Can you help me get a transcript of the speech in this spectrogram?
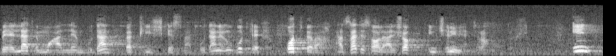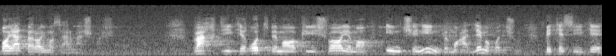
به علت معلم بودن و پیش کسمت بودن اون بود که قطب وقت. حضرت سال علی این چنین احترام داشت. این باید برای ما سرمش باشه. وقتی که قطب ما پیشوای ما این چنین به معلم خودشون به کسی که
